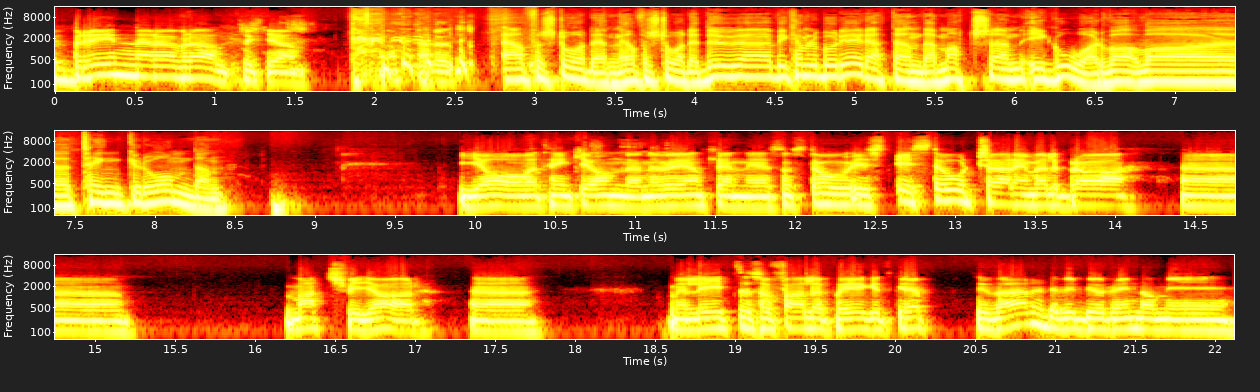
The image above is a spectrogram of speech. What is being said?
brinner överallt tycker jag. jag förstår det. Jag förstår det. Du, eh, vi kan väl börja i rätt ände. Matchen igår, vad, vad tänker du om den? Ja, vad tänker jag om den? Det egentligen eh, som stor, i, i stort så är det en väldigt bra eh, match vi gör. Eh, men lite så faller på eget grepp, tyvärr, det vi bjuder in dem i,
